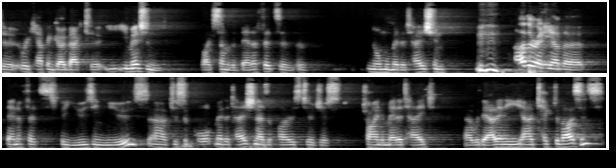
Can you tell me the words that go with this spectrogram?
to recap and go back to you, mentioned like some of the benefits of, of normal meditation. Mm-hmm. are there any other benefits for using Muse uh, to support meditation as opposed to just trying to meditate uh, without any uh, tech devices?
